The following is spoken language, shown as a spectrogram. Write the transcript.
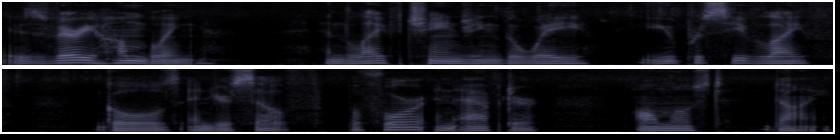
It is very humbling and life changing the way you perceive life, goals, and yourself before and after almost dying.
